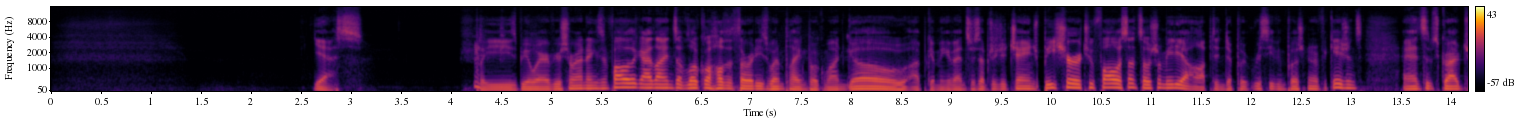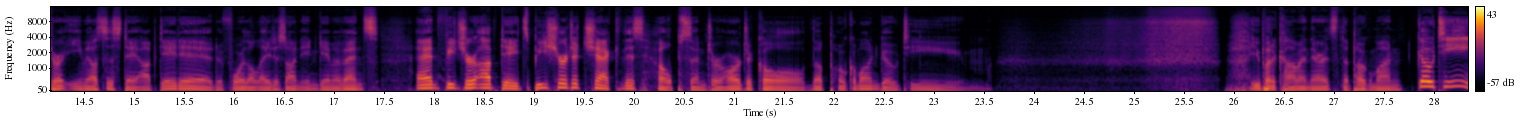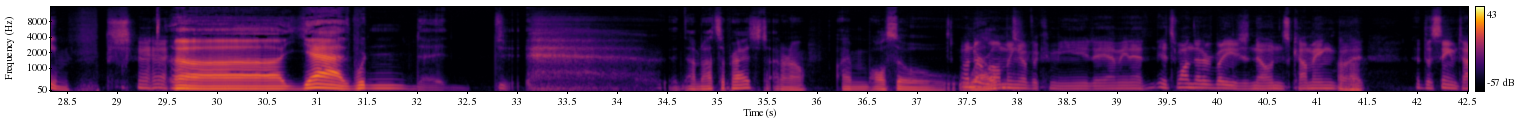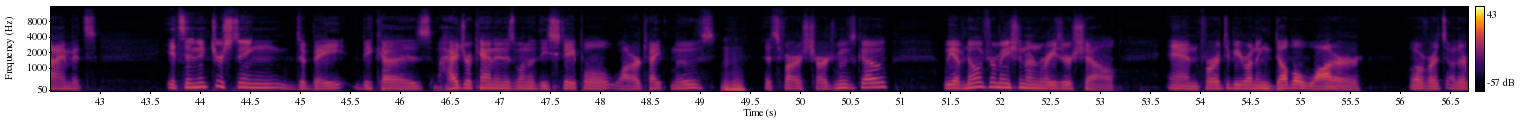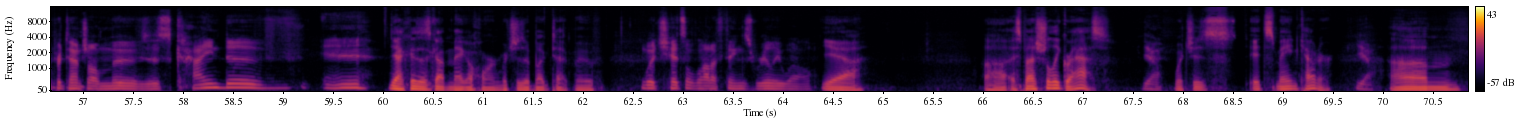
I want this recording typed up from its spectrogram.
Yes. Please be aware of your surroundings and follow the guidelines of local health authorities when playing Pokemon Go. Upcoming events are subject to change. Be sure to follow us on social media, opt into put receiving push notifications, and subscribe to our emails to stay updated for the latest on in game events and feature updates. Be sure to check this Help Center article, The Pokemon Go Team. You put a comment there, it's the Pokemon Go Team. Uh, yeah. wouldn't- I'm not surprised. I don't know. I'm also Underwhelming whelmed. of a community. I mean, it, it's one that everybody just knows coming, but Uh-huh. at the same time, it's it's an interesting debate because Hydro Cannon is one of these staple water type moves Mhm. as far as charge moves go. We have no information on Razor Shell, and for it to be running double water over its other potential moves is kind of eh, Yeah, because it's got Mega Horn, which is a bug type move. Which hits a lot of things really well. Yeah. Uh, especially grass. Yeah. Which is its main counter. Yeah. Um,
